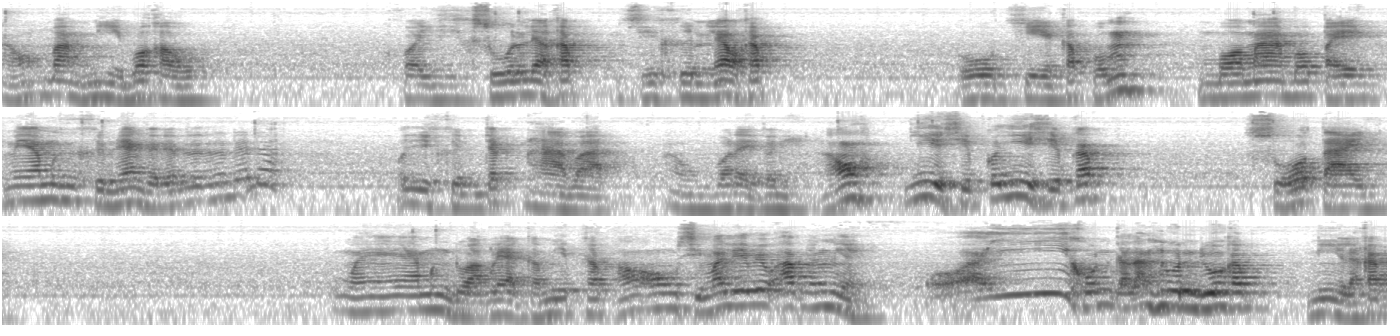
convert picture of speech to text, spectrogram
เอาบังนี่ว่าเขาคอยศูนย์แล้วครับ สีคืนแล้วครับ โอเคครับผมบอมาบอไปแม่มึงขึ้นแพงแต่เดี๋ยวเดี๋ยวเดี๋ยวเดี๋ยวว่าจะขึ้นจักห้าบาทเอาบ่ได้ตัวนี้เอายี่สิบก็ยี่สิบครับ สัวตาย แม่มึงดอกแรกกับมิดครับเอาเอาสิมาเลเวลอัพยังเนี่ยโอ้ยคนกำลังรุนอยู่ครับ นี่แหละครับ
